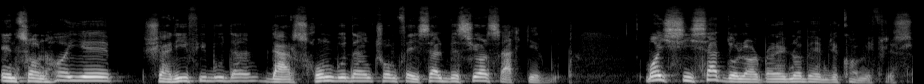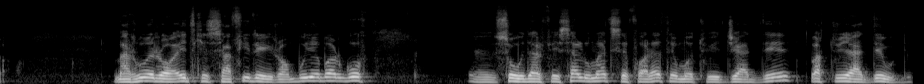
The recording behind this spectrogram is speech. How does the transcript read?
انسان های شریفی بودن درس خون بودن چون فیصل بسیار سختگیر بود. ما 300 دلار برای اینا به امریکا میفرستاد. مرحوم رائد که سفیر ایران بود یه بار گفت سعود فیصل اومد سفارت ما توی جده وقت توی جده بودیم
